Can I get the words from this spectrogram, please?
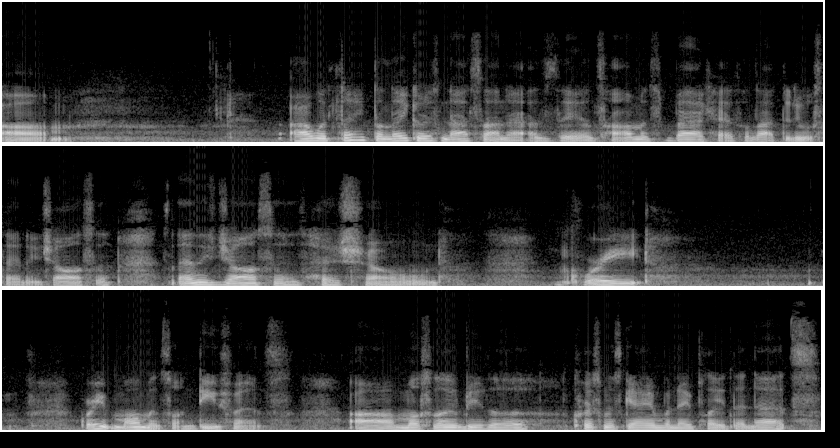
um, I would think the Lakers not signing Isaiah Thomas back has a lot to do with Stanley Johnson. Stanley Johnson has shown great, great moments on defense. Uh, most likely the Christmas game when they played the Nets.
